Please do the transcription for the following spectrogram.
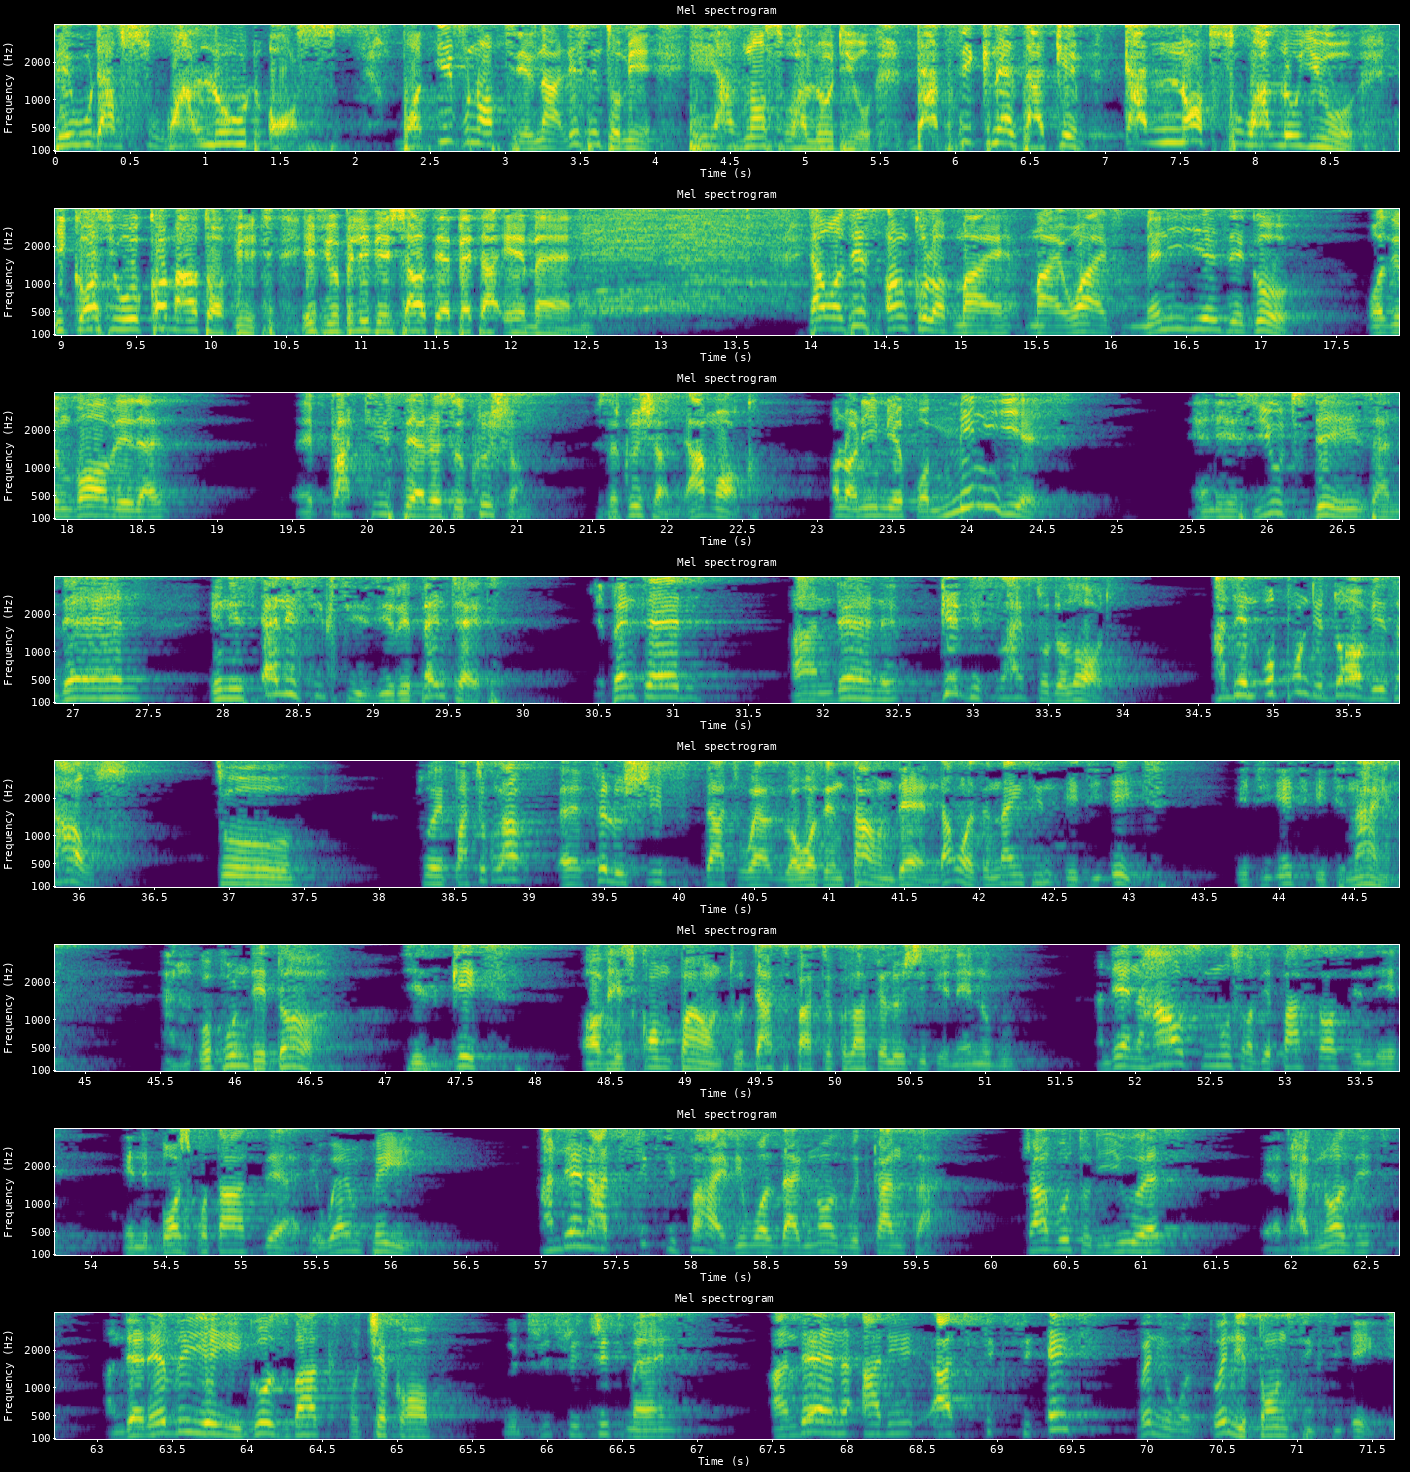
they would have swallowed us. But even up till now, listen to me, he has not swallowed you. That sickness that came cannot swallow you because you will come out of it. If you believe it, shout a better amen. There was this uncle of my, my wife many years ago was involved in a, a practice uh, resecration. Resecration, amok. On an email for many years in his youth days and then in his early 60s he repented. Repented and then gave his life to the lord. And then opened the door of his house to to a particular uh, fellowship that was in town then. That was in 1988 88 89 and opened the door his gate of his compound to that particular fellowship in enugu. And then housed most of the pastors in the in the bush quarters there they weren't paying and then at 65, he was diagnosed with cancer. Traveled to the US, they diagnosed it. And then every year he goes back for checkup with treat, treat, treatments. And then at, the, at 68, when he was, when he turned 68,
